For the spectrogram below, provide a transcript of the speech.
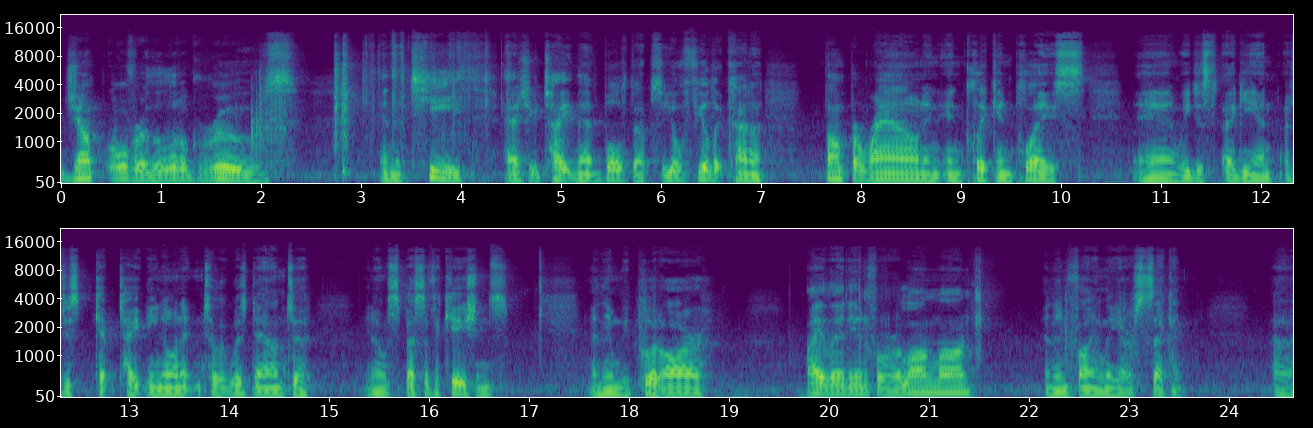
jump over the little grooves in the teeth as you tighten that bolt up. So you'll feel it kind of bump around and, and click in place. And we just, again, I just kept tightening on it until it was down to, you know, specifications. And then we put our eyelet in for our LongMon. And then finally our second uh,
